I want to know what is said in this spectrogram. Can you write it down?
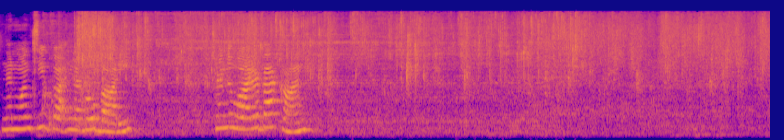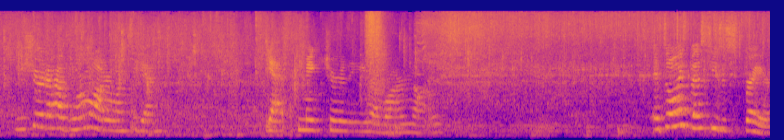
and then once you've gotten their whole body, turn the water back on. Be sure to have warm water once again. Yes, make sure that you have warm water. It's always best to use a sprayer.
